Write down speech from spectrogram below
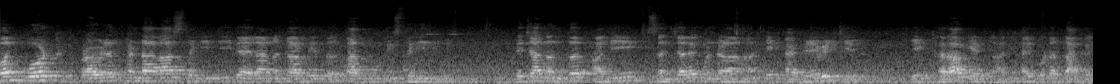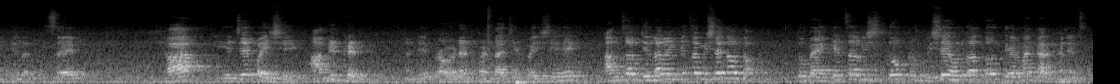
पण कोर्ट प्रॉव्हिडंट फंडाला स्थगिती द्यायला नकार देतं तात्पुरती स्थगिती. दिली. त्याच्यानंतर आम्ही संचालक मंडळानं एक ॲफिडेव्हिट केलं एक ठराव घेतला आणि हायकोर्टात दाखल केलं की साहेब ह्या ह्याचे पैसे आम्ही फेडतो. म्हणजे प्रॉव्हिडंट फंडाचे पैसे हे आमचा जिल्हा बँकेचा विषय नव्हता. तो बँकेचा विषय तो विषय होता तो तेरणा कारखान्याचा.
